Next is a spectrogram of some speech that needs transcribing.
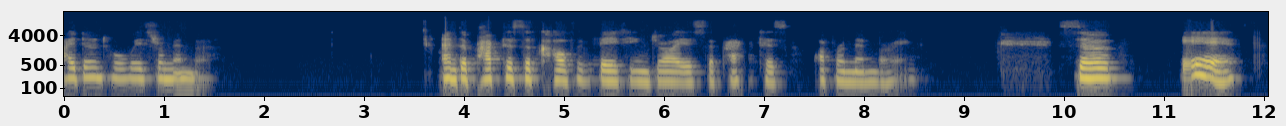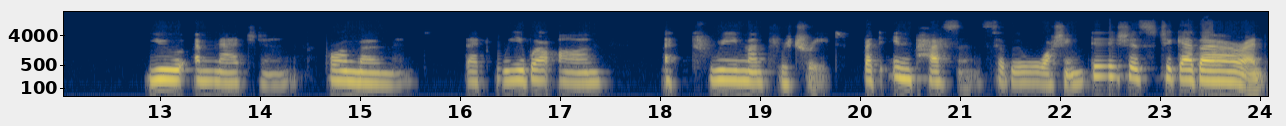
I don't always remember. And the practice of cultivating joy is the practice of remembering. So if you imagine for a moment that we were on a three month retreat, but in person. So we were washing dishes together and,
